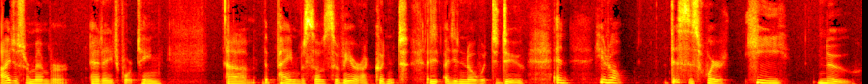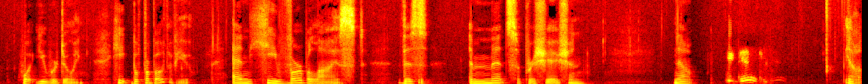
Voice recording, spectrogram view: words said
I just remember at age 14, um, the pain was so severe, I couldn't, I, I didn't know what to do. And, you know, this is where he knew what you were doing. He, but for both of you. And he verbalized this immense appreciation now, we did. Yeah,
